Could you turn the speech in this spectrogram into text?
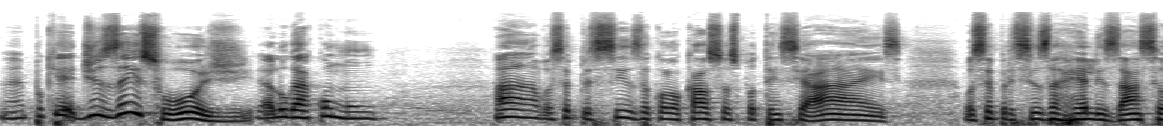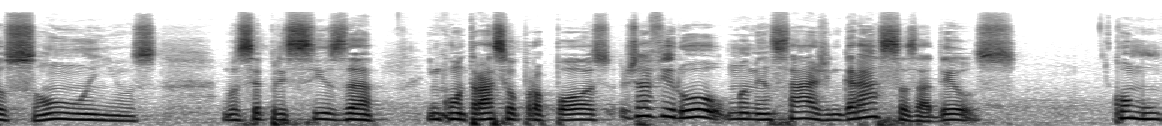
Né, porque dizer isso hoje é lugar comum. Ah, você precisa colocar os seus potenciais, você precisa realizar seus sonhos, você precisa encontrar seu propósito. Já virou uma mensagem, graças a Deus, comum.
